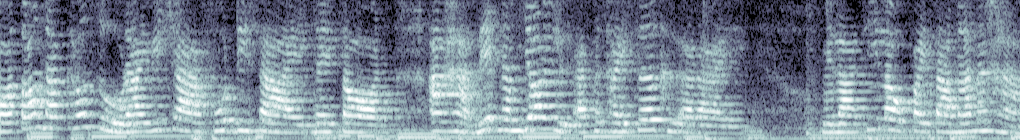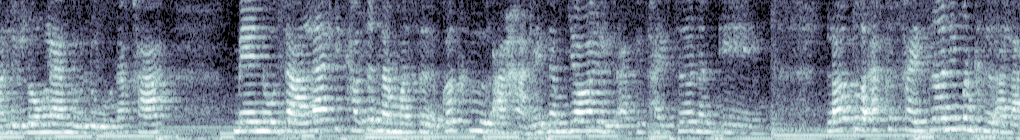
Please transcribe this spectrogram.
ขอต้อนรับเข้าสู่รายวิชาฟู้ดดีไซน์ในตอนอาหารเรียกน้ำย่อยหรือ appetizer คืออะไร เวลาที่เราไปตามร้านอาหารหรือโรงแรมหรูๆนะคะ เมนูจานแรกที่เขาจะนำมาเสิร์ฟก็คืออาหารเรียกน้ำย่อยหรือ appetizer นั่นเอง แล้วตัว appetizer นี่มันคืออะไร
